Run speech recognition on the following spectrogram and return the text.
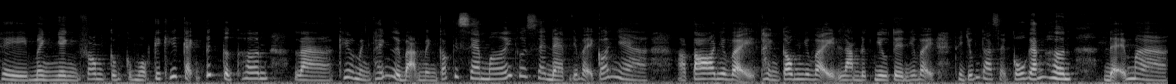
thì mình nhìn phong cũng cũng một cái khía cạnh tích cực hơn là khi mà mình thấy người bạn mình có cái xe mới có xe đẹp như vậy có nhà à, to như vậy thành công như vậy làm được nhiều tiền như vậy thì chúng ta sẽ cố gắng hơn để mà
